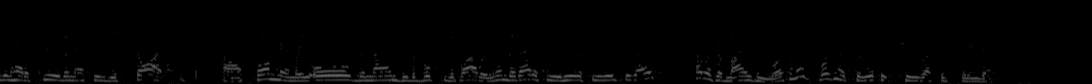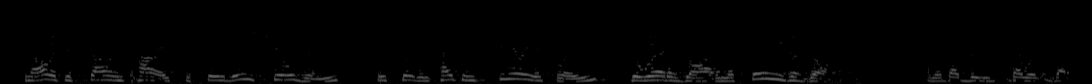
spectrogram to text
even had a few of them actually recite uh, from memory all the names of the books of the Bible. Remember that if you were here a few weeks ago? That was amazing, wasn't it? Wasn't it terrific to, uh, to see that? You know, I was just so encouraged to see these children, these children taking seriously the Word of God and the things of God. And that they'd be, they were, they,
